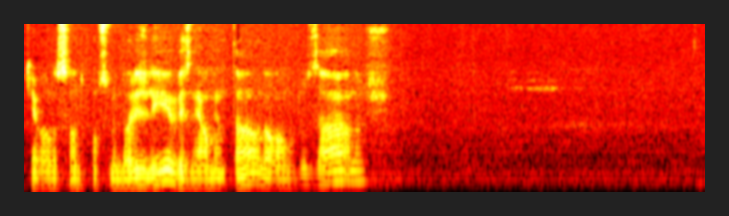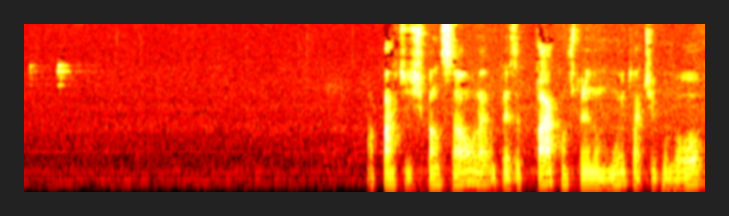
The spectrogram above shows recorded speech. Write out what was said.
Aqui a evolução dos consumidores livres, né, aumentando ao longo dos anos. A parte de expansão, né, a empresa está construindo muito ativo novo,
